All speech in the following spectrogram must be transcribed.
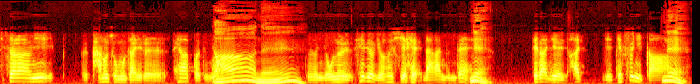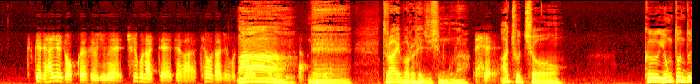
집사람이 그 간호조무사 일을 해왔거든요. 아, 네. 그래서 이제 오늘 새벽 6시에 나갔는데 네. 제가 이제 아 이제 백수니까 네. 특별히 할 일도 없고 해서 요즘에 출근할 때 제가 태워다 주고 아, 태워드립니다. 네. 드라이버를 해 주시는구나. 네. 아, 좋죠. 그 용돈도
